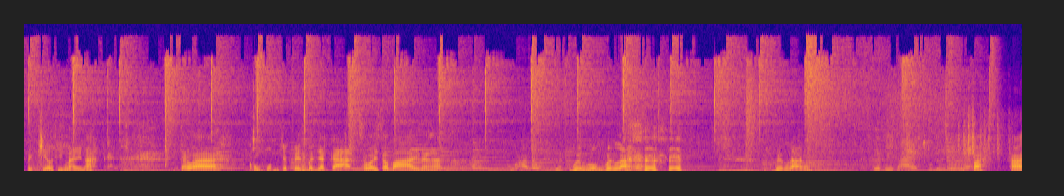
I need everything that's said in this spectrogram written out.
ไปเที่ยวที่ไหนนะ แต่ว่าของผมจะเป็นบรรยากาศสบายๆนะฮะ เบื้องหลงเบื้องหลัง เบื้องหลังดูพี่ถ่ายคนอื่นด้วยไป ฮะ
